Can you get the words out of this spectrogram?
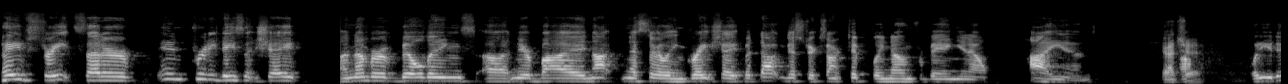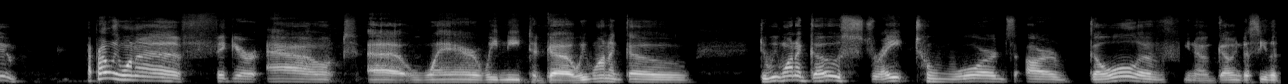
paved streets that are in pretty decent shape. A number of buildings uh, nearby, not necessarily in great shape, but dock districts aren't typically known for being, you know, high end. Gotcha. What do you do? I probably want to figure out uh, where we need to go. We want to go. Do we want to go straight towards our goal of you know going to see the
